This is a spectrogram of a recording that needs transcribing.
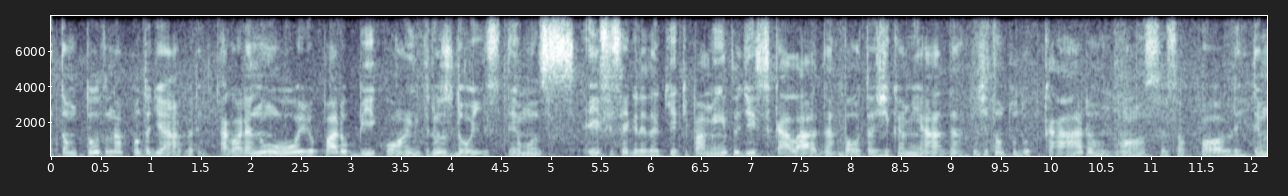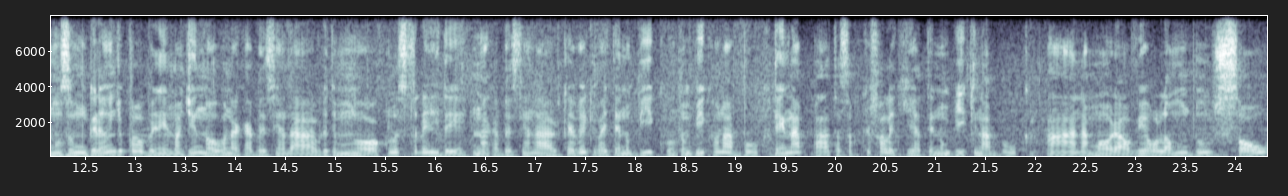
Estão tudo na ponta de árvore. Agora no olho para o bico, ó. Entre os dois. Temos esse segredo aqui, equipamento de escalada. Botas de caminhada. Gente, estão tudo caro. Nossa, eu sou pobre. Temos um grande problema. De novo na cabecinha da árvore, temos no óculos 3D. Na cabecinha da árvore. Quer ver que vai ter no bico? No bico ou na boca? Tem na pata. Só porque eu falei que ia ter no bico e na boca. Ah, na moral, violão do sol.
